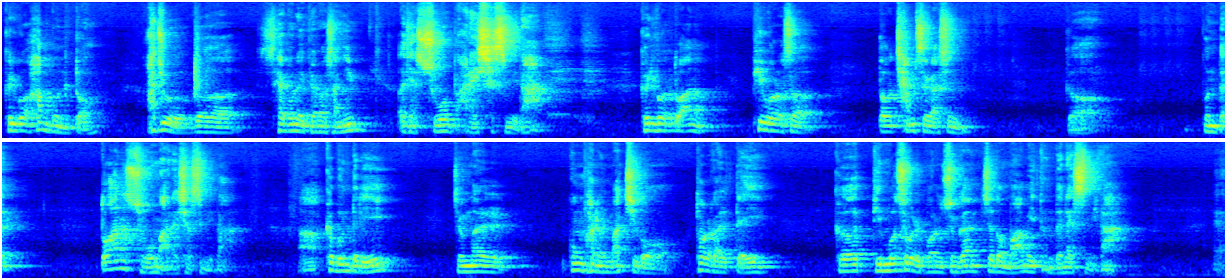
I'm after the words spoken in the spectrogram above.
그리고 한 분 또 아주 그 세 분의 변호사님 어제 수고 많으셨습니다. 그리고 또한 피고로서 또 참석하신 그 분들 또한 수고 많으셨습니다. 아, 그분들이 정말 공판을 마치고 돌아갈 때의 그 뒷모습을 보는 순간 저도 마음이 든든했습니다. 예.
